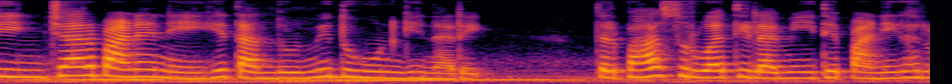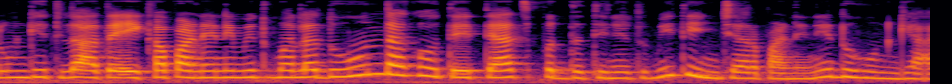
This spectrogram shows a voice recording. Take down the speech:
3-4 पाण्याने हे तांदूळ मी धुवून घेणार आहे. तर पहा, सुरुवातीला मी इथे पाणी घालून घेतलं. आता एका पाण्याने मी तुम्हाला धुवून दाखवते, त्याच पद्धतीने तुम्ही 3-4 पाण्याने धुवून घ्या.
